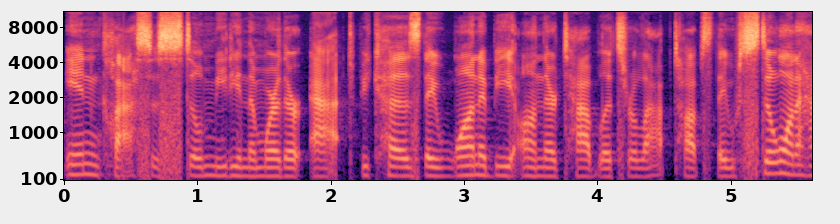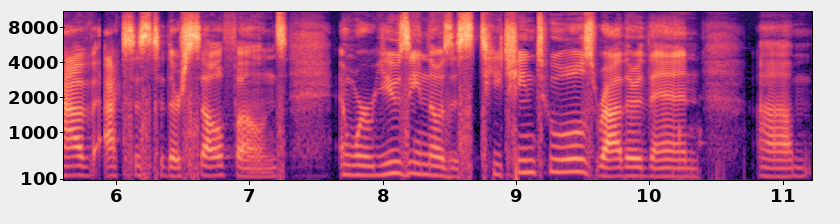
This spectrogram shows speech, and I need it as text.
in class is still meeting them where they're at because they want to be on their tablets or laptops. They still want to have access to their cell phones. And we're using those as teaching tools rather than um,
